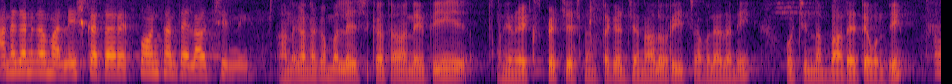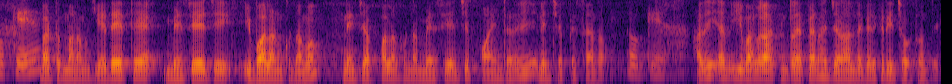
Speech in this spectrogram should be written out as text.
అనగనగా మల్లేష్ కథ రెస్పాన్స్ అంతా ఎలా వచ్చింది? అనగనగా మల్లేష్ కథ అనేది నేను ఎక్స్పెక్ట్ చేసినంతగా జనాలు రీచ్ అవ్వలేదని ఒక చిన్న బాధ అయితే ఉంది. ఓకే. బట్ మనం ఏదైతే మెసేజ్ ఇవ్వాలనుకున్నామో నేను చెప్పాలనుకున్న మెసేజ్ పాయింట్ అని నేను చెప్పేశాను. ఓకే. అది అది ఇవాళ కాకుండా రేపైనా జనాల దగ్గరికి రీచ్ అవుతుంది.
